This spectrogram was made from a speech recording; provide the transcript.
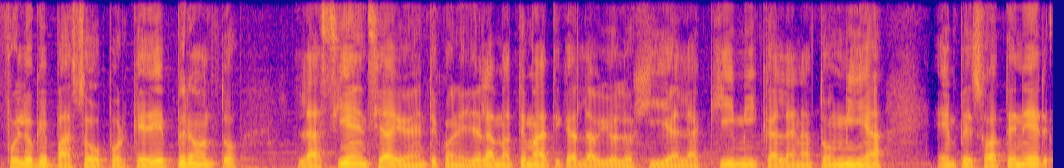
fue lo que pasó, porque de pronto la ciencia, obviamente con ella las matemáticas, la biología, la química, la anatomía, empezó a tener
